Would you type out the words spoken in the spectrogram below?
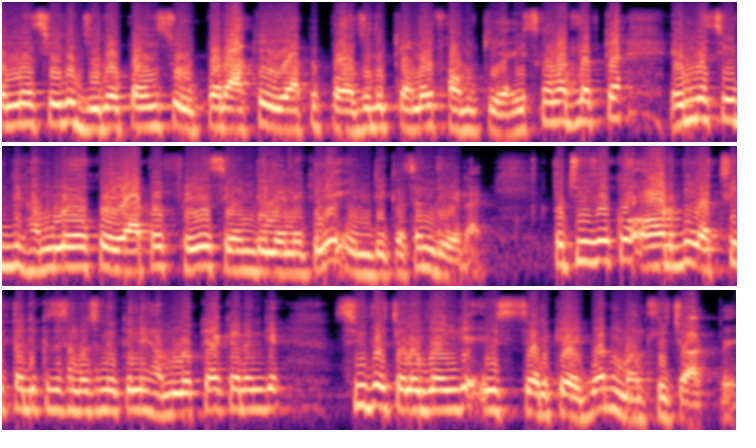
एमएसीडी ज़ीरो पॉइंट से ऊपर आके यहाँ पे पॉजिटिव कैंडल फॉर्म किया इसका मतलब क्या? एमएसीडी हम लोगों को यहाँ पे फेस एंडी लेने के लिए इंडिकेशन दे रहा है। तो चीज़ों को और भी अच्छी तरीके से समझने के लिए हम लोग क्या करेंगे? सीधे चले जाएँगे इस शेयर के एक बार मंथली चार्ट पे।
